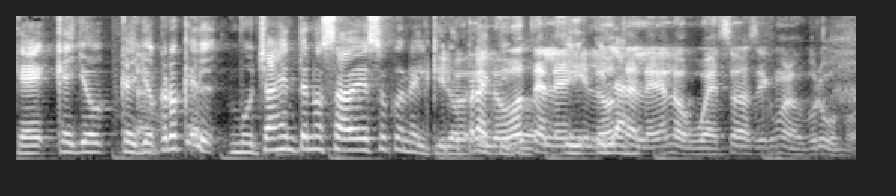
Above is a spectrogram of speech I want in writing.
Que, que yo, que yo creo que mucha gente no sabe eso con el Y, y quiropráctico. luego, te, lee- Y- y y luego la- te leen los huesos así como los brujos.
